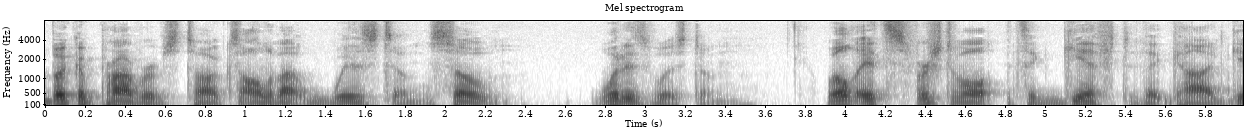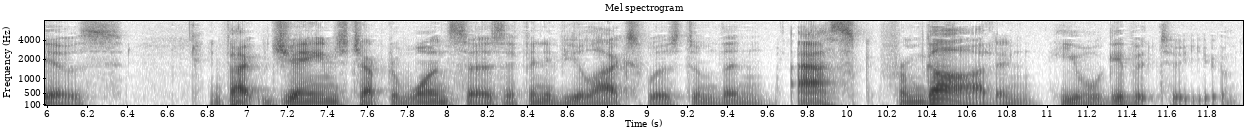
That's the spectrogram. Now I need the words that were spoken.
The book of Proverbs talks all about wisdom. So, what is wisdom? Well, it's first of all, it's a gift that God gives. In fact, James chapter 1 says, If any of you lacks wisdom, then ask from God, and he will give it to you.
